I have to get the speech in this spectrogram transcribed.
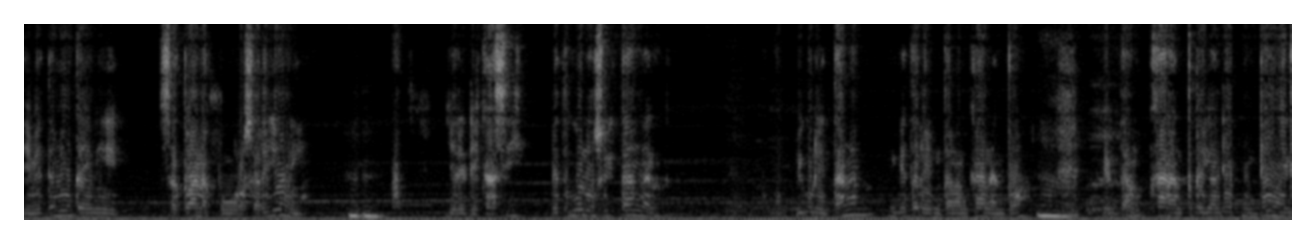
Jadi kita minta ini satu anak pun Rosario nih. Mm -mm. Jadi dikasih, betul gue langsung di tangan Iku di tangan, dia taruh di tangan kanan toh. Hmm. Di tangan kanan tuh pegang dia dingin,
